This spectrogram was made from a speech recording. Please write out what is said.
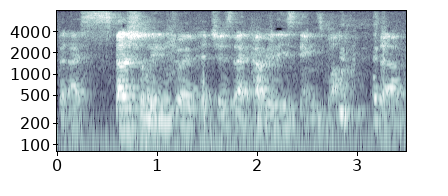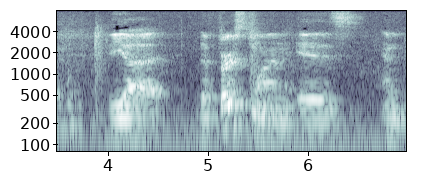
but I especially enjoy pitches that cover these things well. So the, uh, the first one is, and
